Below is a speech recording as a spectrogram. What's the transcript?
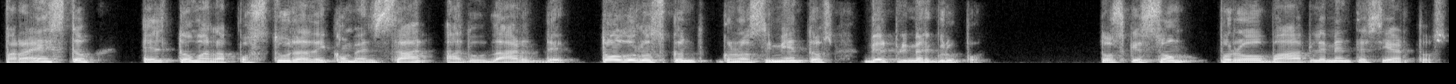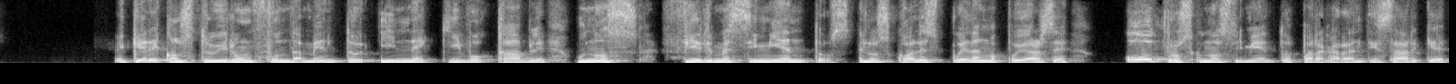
Para esto, él toma la postura de comenzar a dudar de todos los conocimientos del primer grupo, los que son probablemente ciertos. Quiere construir un fundamento inequivocable, unos firmes cimientos en los cuales puedan apoyarse otros conocimientos para garantizar que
